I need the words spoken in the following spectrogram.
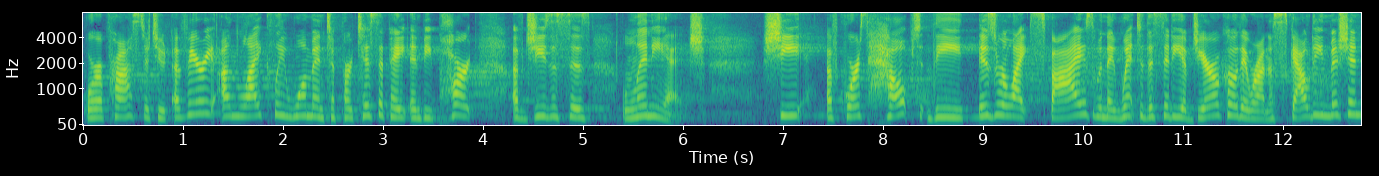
or a prostitute, a very unlikely woman to participate and be part of Jesus' lineage. She, of course, helped the Israelite spies when they went to the city of Jericho. They were on a scouting mission,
